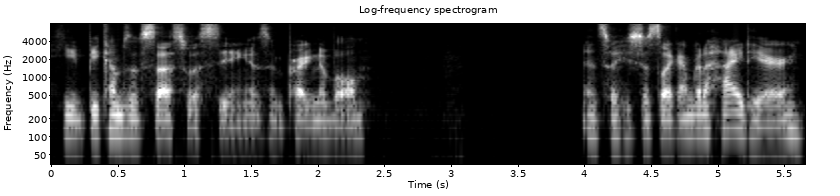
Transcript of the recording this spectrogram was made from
he becomes obsessed with seeing as impregnable. And so he's just like, I'm gonna hide here.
